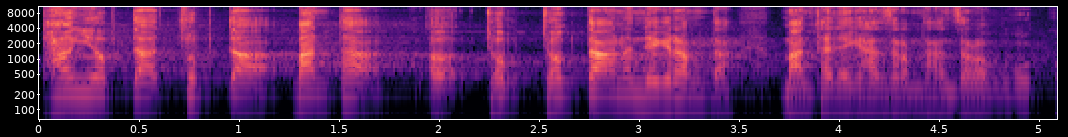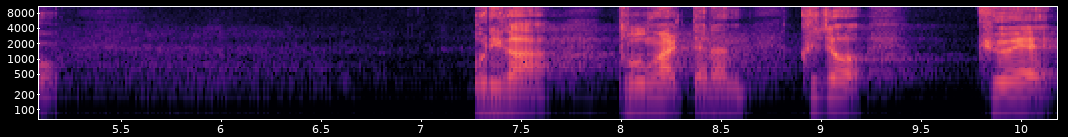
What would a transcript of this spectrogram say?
방이 없다 좁다 많다 어, 적, 적다 하는 얘기를 합니다. 많다는 얘기 한 사람도 한 사람도 없고 우리가 부흥할 때는 그저 교회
